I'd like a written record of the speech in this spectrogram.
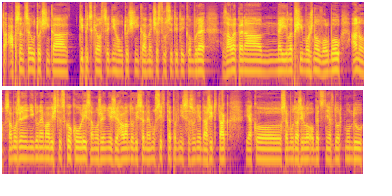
ta absence útočníka, typického středního útočníka v Manchesteru City teď bude zalepena nejlepší možnou volbou. Ano, samozřejmě nikdo nemá vyštěckou kouli, samozřejmě, že Halandovi se nemusí v té první sezóně dařit tak, jako se mu dařilo obecně v Dortmundu,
